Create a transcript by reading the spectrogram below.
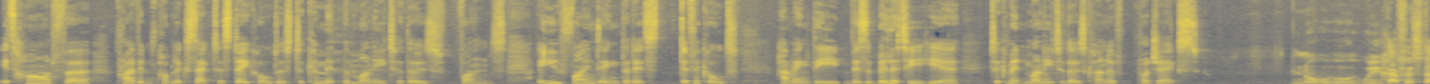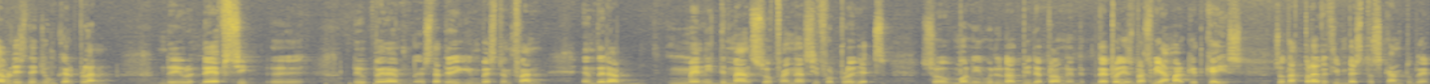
it's hard for private and public sector stakeholders to commit the money to those funds. Are you finding that it's difficult having the visibility here to commit money to those kind of projects? No, we have established the Juncker plan, the, the EFSI, uh, the European Strategic Investment Fund, and there are many demands for financing for projects, so money will not be the problem. The projects must be a market case, so that private investors come to them.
